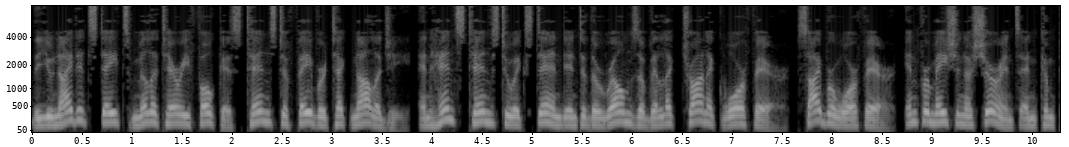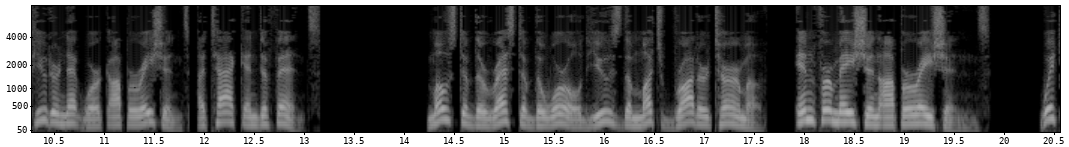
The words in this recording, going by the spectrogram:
The United States military focus tends to favor technology, and hence tends to extend into the realms of electronic warfare, cyberwarfare, information assurance, and computer network operations, attack and defense. Most of the rest of the world use the much broader term of information operations which,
